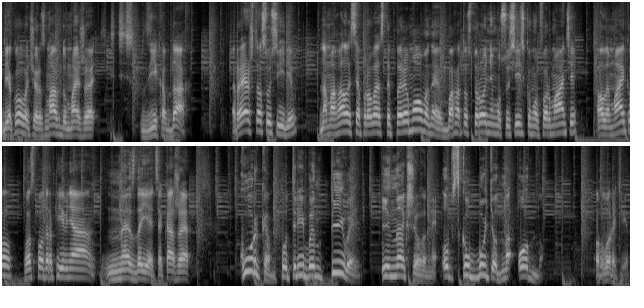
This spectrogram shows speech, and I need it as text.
в якого через Магду майже з'їхав дах. Решта сусідів намагалися провести перемовини в багатосторонньому сусідському форматі, але Майкл, господар півня, не здається. Каже: Куркам потрібен півень, інакше вони обскубуть одна одну. говорить він.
